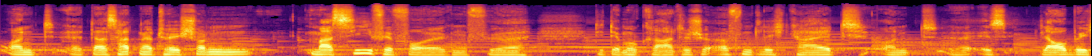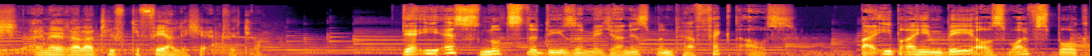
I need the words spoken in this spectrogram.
Und äh, das hat natürlich schon massive Folgen für die demokratische Öffentlichkeit und äh, ist, glaube ich, eine relativ gefährliche Entwicklung. Der IS nutzte diese Mechanismen perfekt aus. Bei Ibrahim B. aus Wolfsburg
